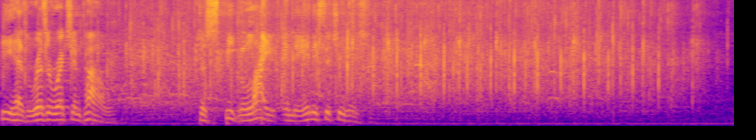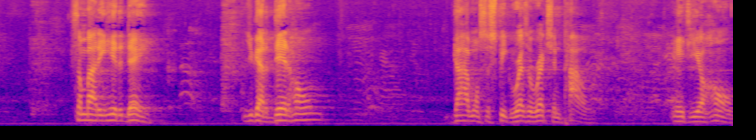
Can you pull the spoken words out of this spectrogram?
He has resurrection power to speak life into any situation. Somebody here today, you got a dead home. God wants to speak resurrection power into your home.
